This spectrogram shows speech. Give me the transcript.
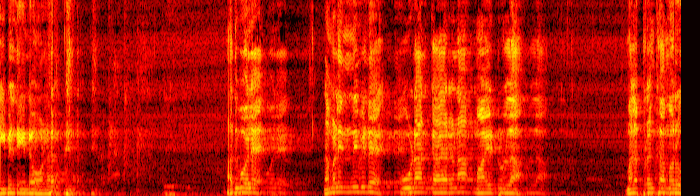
ഈ ബിൽഡിങ്ങിന്റെ ഓണർ. അതുപോലെ നമ്മൾ ഇന്നിവിടെ കൂടാൻ കാരണമായിട്ടുള്ള മലപ്പുറം കമറു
